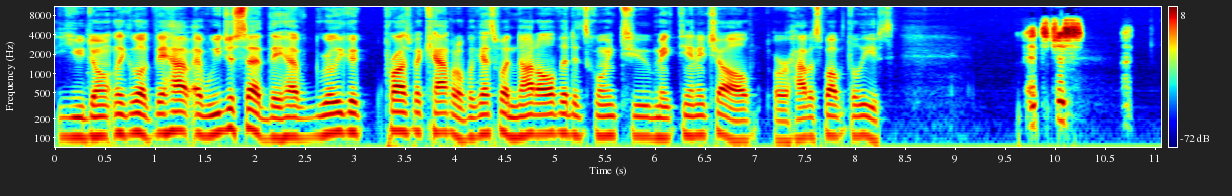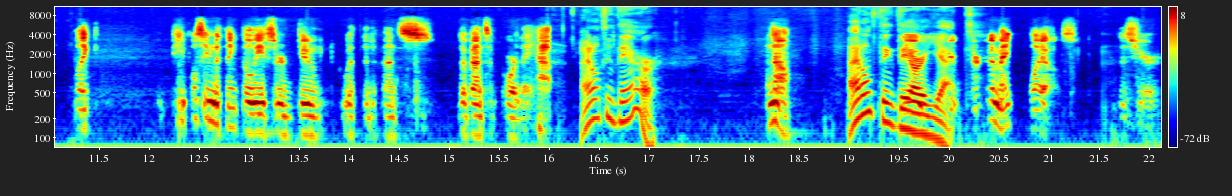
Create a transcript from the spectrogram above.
you don't like look they have uh, we just said they have really good prospect capital but guess what not all of it is going to make the NHL or have a spot with the Leafs It's just uh, like people seem to think the Leafs are doomed with the defense defensive core they have. I don't think they are No, I don't think they are yet They're going to make playoffs this year,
